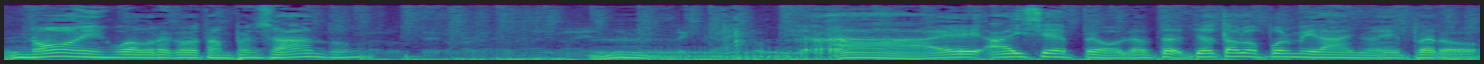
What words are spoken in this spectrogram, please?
no hay jugadores que lo están pensando. Mm, ah, eh, ahí sí es peor. Yo te, hablo por mil años ahí, pero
